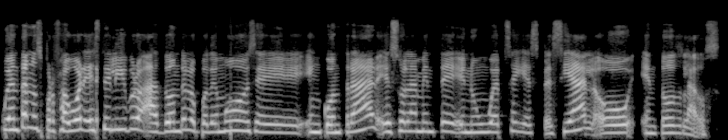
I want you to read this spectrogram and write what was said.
cuéntanos, por favor, este libro, ¿a dónde lo podemos eh, encontrar? ¿Es solamente en un website especial o en todos lados?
